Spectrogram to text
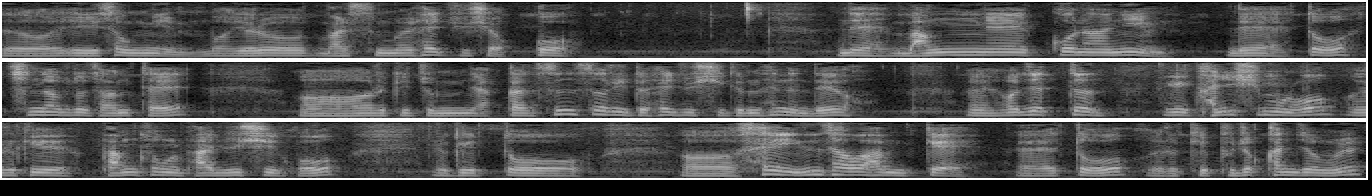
어, 이성님 뭐 여러 말씀을 해 주셨고 네 막내 꼬나님 네또 첫날부터 저한테 어, 이렇게 좀 약간 쓴소리도 해주시기는 했는데요. 네, 어쨌든 이렇게 관심으로 이렇게 방송을 봐주시고 이렇게 또 어, 새 인사와 함께 에, 또 이렇게 부족한 점을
